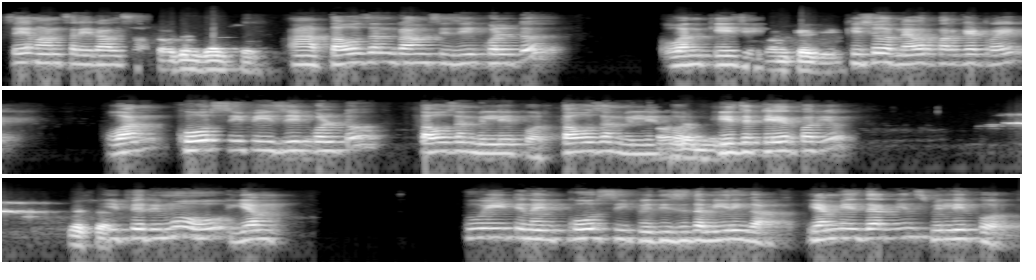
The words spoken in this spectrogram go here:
same answer here also thousand grams, sir. uh, 1000 grams is equal to 1 kg. One kg. Kishore, never forget, right? One core CP is equal to 1000 millicore. 1000 millicore. Is it clear for you? Yes, sir. If you remove M, 289 core CP, this is the meaning of M is there means millicore.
